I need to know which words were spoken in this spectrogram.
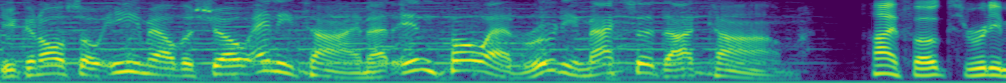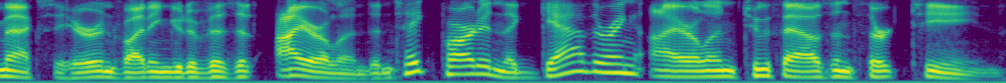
You can also email the show anytime at info at rudymaxa.com. Hi, folks. Rudy Maxa here, inviting you to visit Ireland and take part in the Gathering Ireland 2013.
